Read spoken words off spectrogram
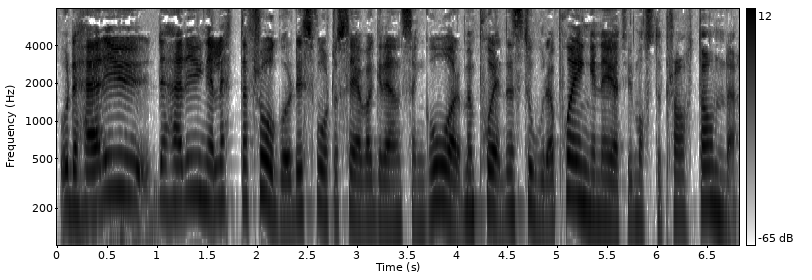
Och det här är ju, det här är ju inga lätta frågor, det är svårt att säga var gränsen går, men poäng, den stora poängen är ju att vi måste prata om det.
